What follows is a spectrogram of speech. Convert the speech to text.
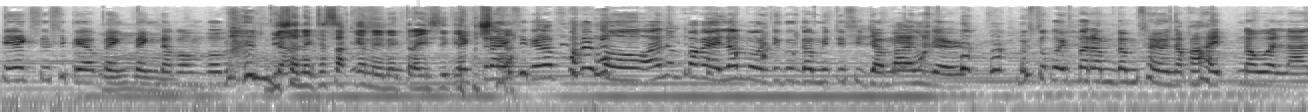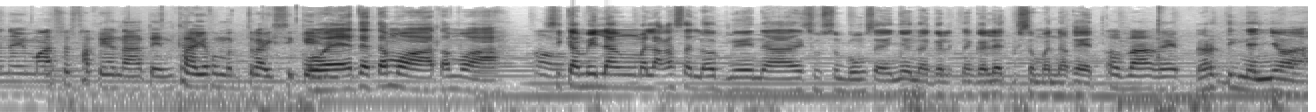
Tinext ko si Kuya Peng Peng na combo banda. Hindi siya nagsasakyan eh, nag-tricycle siya. Nag-tricycle lang. Paki mo, anong pakialam mo? Hindi ko gamitin si Jamander. Gusto ko iparamdam sa'yo na kahit nawala na yung mga sasakyan natin, kaya ko mag-tricycle. O eh, teta mo ah, tamo ah. Oh. Si kami lang malakas sa loob ngayon na susumbong sa inyo, na galit na galit, gusto manakit. O bakit? Pero tignan nyo ah.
